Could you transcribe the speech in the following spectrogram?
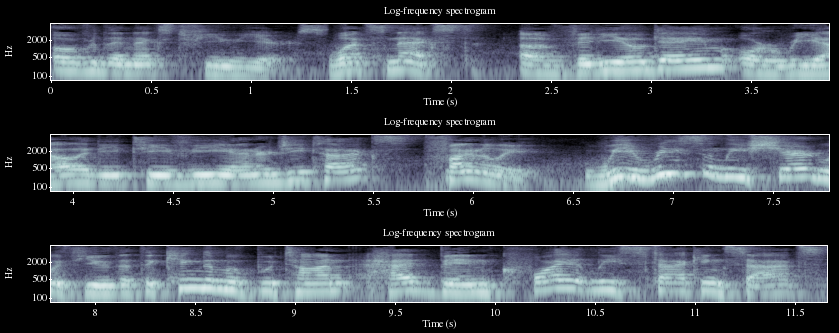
over the next few years. What's next? A video game or reality TV energy tax? Finally, we recently shared with you that the Kingdom of Bhutan had been quietly stacking sats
